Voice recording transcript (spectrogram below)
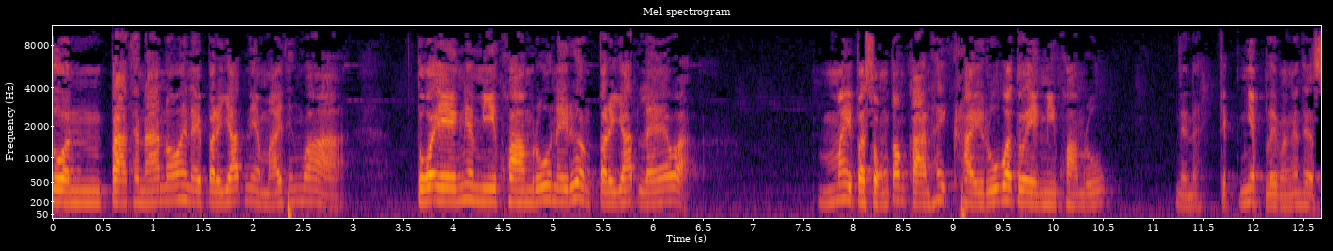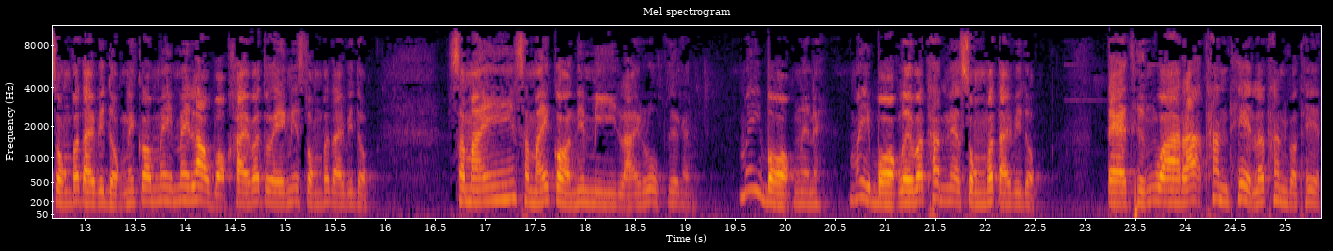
ส่วนปรารถนาน้อยในปริยัติเนี่ยหมายถึงว่า ตัวเองเนี่ยมีความรู้ในเรื่องปริยัติแล้วอะไม่ประสงค์ต้องการให้ใครรู้ว่าตัวเองมีความรู้เนี่ยนะเก็บเงียบเลยเหมือนกันเถอะทรงพระไตรปิฎกนี่ก็ไม่ไม่เล่าบอกใครว่าตัวเองนี่ทรงพระไตรปิฎกสมัยสมัยก่อนเนี่ยมีหลายรูปด้วยกัน ไม่บอกเลยนะไม่บอกเลยว่าท่านเนี่ยทรงพระไตรปิฎกแต่ถึงวาระท่านเทศแล้วท่านก็เทศ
